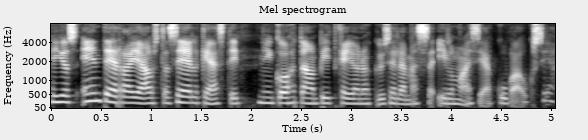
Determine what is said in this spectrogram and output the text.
ja jos en tee rajausta selkeästi, niin kohtaan pitkä jono kyselemässä ilmaisia kuvauksia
